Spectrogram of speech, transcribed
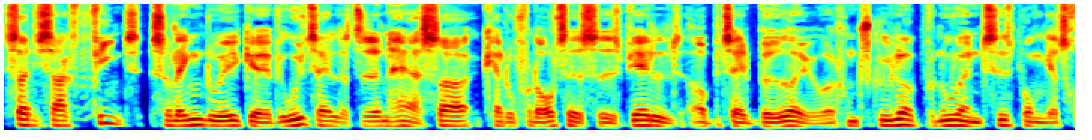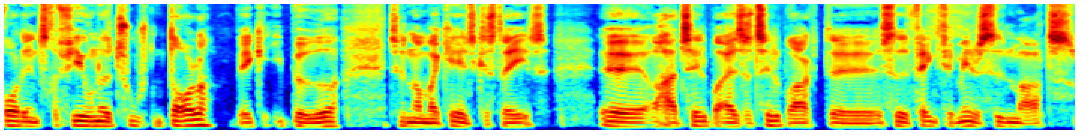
Så har de sagt, fint, så længe du ikke øh, vil udtale dig til den her, så kan du få lov til at sidde i spjældet og betale bøder i øvrigt. Hun skylder på nuværende tidspunkt, jeg tror det er 300-400.000 dollar væk i bøder til den amerikanske stat, øh, og har tilbragt, altså tilbragt øh, siddet fængsel mindst siden marts.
